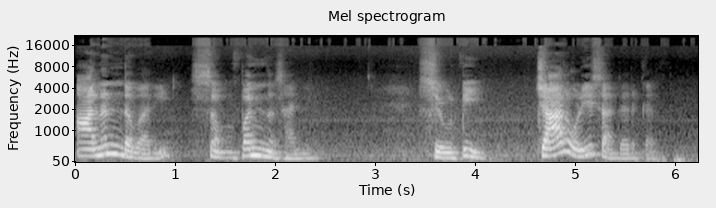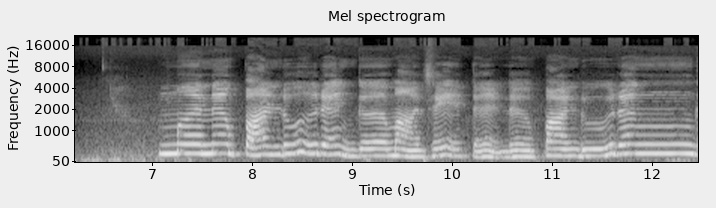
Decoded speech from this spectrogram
आनंदवारी संपन्न झाली. शेवटी चार ओळी सादर कर. मन पांडुरंग माझे तन पांडुरंग.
